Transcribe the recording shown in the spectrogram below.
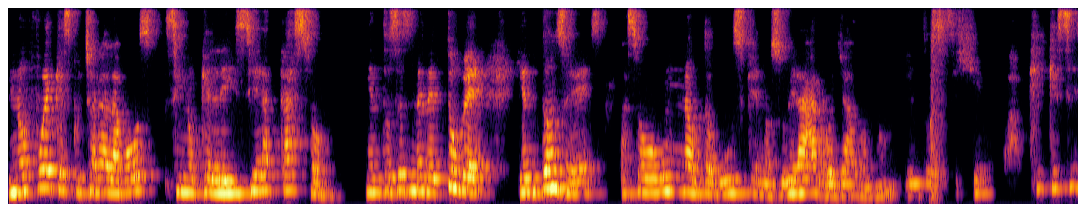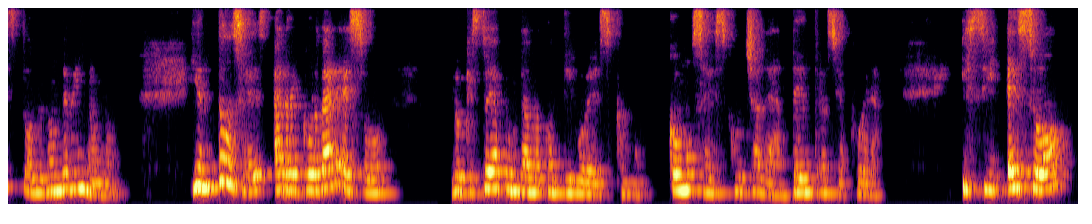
no fue que escuchara la voz, sino que le hiciera caso. Y entonces me detuve y entonces pasó un autobús que nos hubiera arrollado, ¿no? Y entonces dije, ¿qué, ¿qué es esto? ¿De dónde vino, no? Y entonces, al recordar eso, lo que estoy apuntando contigo es como cómo se escucha de adentro hacia afuera. Y si eso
